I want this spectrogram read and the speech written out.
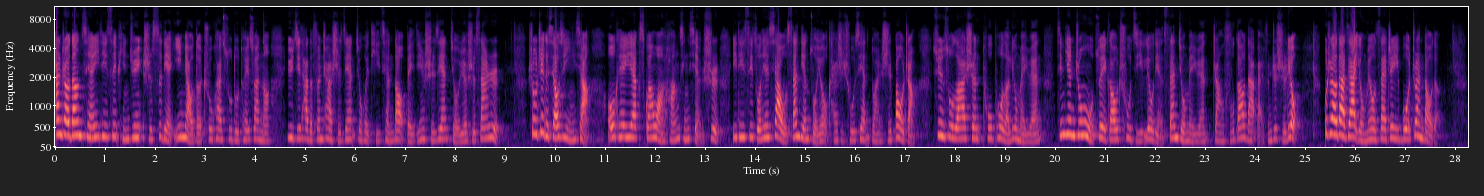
按照当前 ETC 平均十四点一秒的出块速度推算呢，预计它的分叉时间就会提前到北京时间九月十三日。受这个消息影响，OKEX 官网行情显示，ETC 昨天下午三点左右开始出现短时暴涨，迅速拉升突破了六美元。今天中午最高触及六点三九美元，涨幅高达百分之十六。不知道大家有没有在这一波赚到的？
